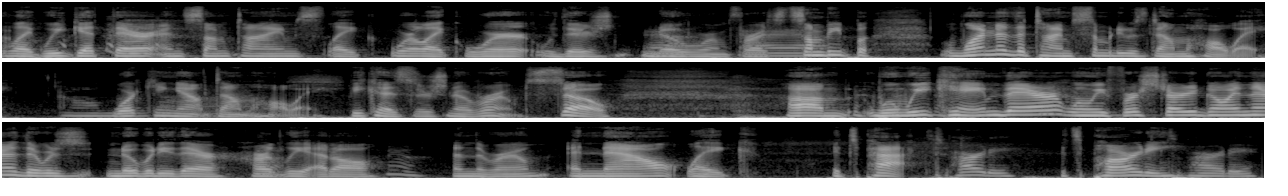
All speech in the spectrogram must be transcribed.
Like we get there and sometimes like we're like where there's no room for us. Yeah, Some people one of the times somebody was down the hallway Oh working out down the hallway because there's no room. So um, when we came there, when we first started going there, there was nobody there hardly at all Yeah. in the room. And now like it's packed. Party. It's party. Party.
